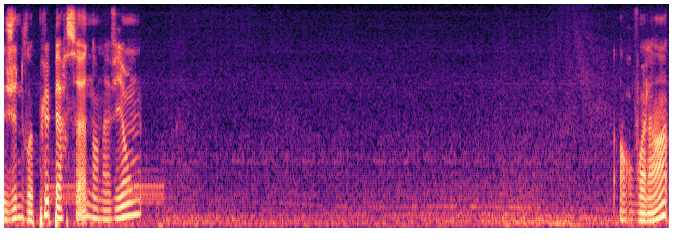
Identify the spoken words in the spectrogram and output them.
Je ne vois plus personne en avion. Alors voilà.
